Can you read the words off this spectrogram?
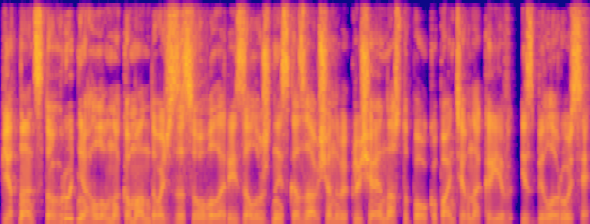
15 грудня головнокомандувач ЗСУ Валерій Залужний сказав, що не виключає наступу окупантів на Київ із Білорусі.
